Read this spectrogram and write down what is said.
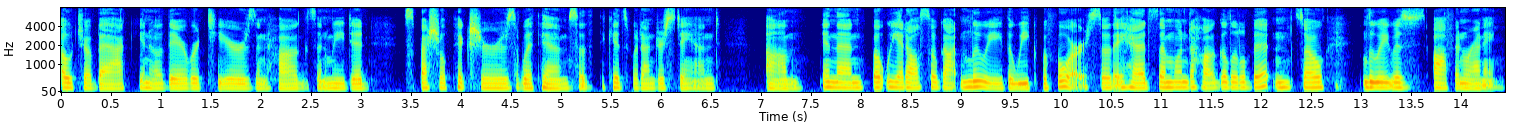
Ocho back, you know, there were tears and hugs, and we did special pictures with him so that the kids would understand um, and then, but we had also gotten Louis the week before. So they had someone to hug a little bit. And so Louis was off and running.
